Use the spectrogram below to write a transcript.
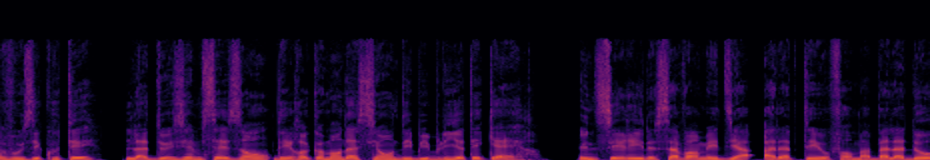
Vous écoutez la deuxième saison des recommandations des bibliothécaires, une série de savoirs médias adaptés au format balado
